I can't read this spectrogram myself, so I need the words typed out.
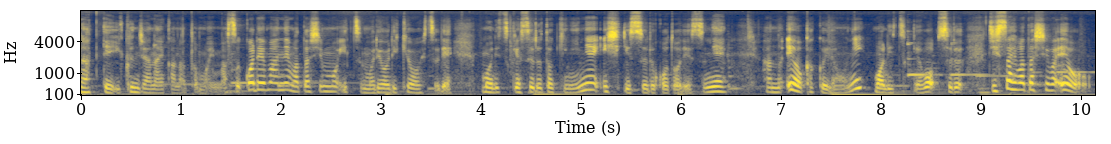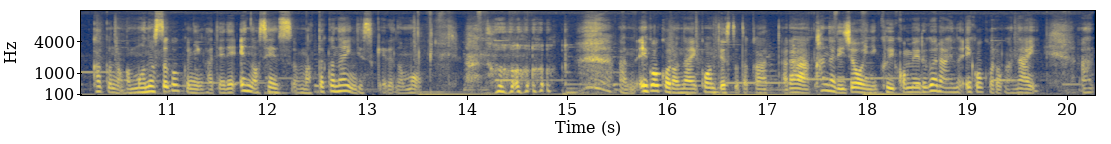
なっていくんじゃないかなと思います。これはね私もいつも料理教室で盛り付けする時にね意識することですね。あの絵を描くように盛り付けをする。実際私は絵を描くのがものすごく苦手で絵のセンスは全くないんですけれどもあの あの絵心ないコンテストとかあったらかなり上位に食い込めるぐらいの絵心がない。あ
